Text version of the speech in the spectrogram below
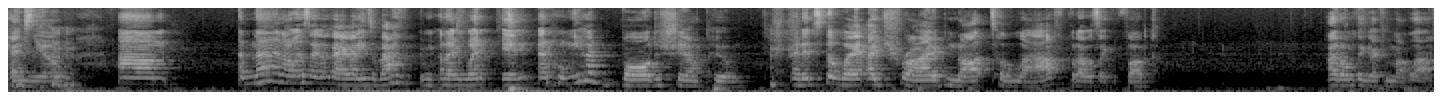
Pequeño. um, and then I was like, okay, I gotta use a bathroom. And I went in, and homie had bald shampoo. And it's the way I tried not to laugh, but I was like, fuck. I don't think I can not laugh.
